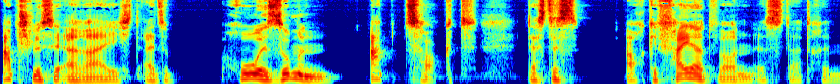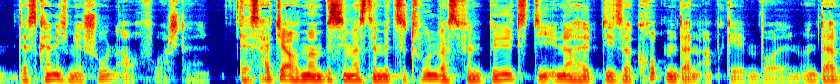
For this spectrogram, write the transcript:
Abschlüsse erreicht, also hohe Summen abzockt, dass das auch gefeiert worden ist da drin. Das kann ich mir schon auch vorstellen. Das hat ja auch immer ein bisschen was damit zu tun, was für ein Bild die innerhalb dieser Gruppen dann abgeben wollen. Und da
